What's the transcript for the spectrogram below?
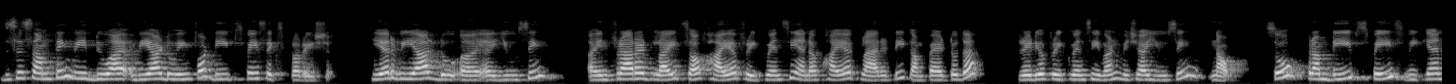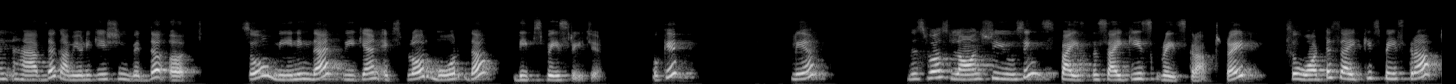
This is something we do. Uh, we are doing for deep space exploration. Here we are do, uh, uh, using uh, infrared lights of higher frequency and of higher clarity compared to the radio frequency one which are using now. So from deep space, we can have the communication with the earth. So meaning that we can explore more the deep space region. Okay. Clear? This was launched using Spice, the Psyche spacecraft, right? So what is Psyche spacecraft?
